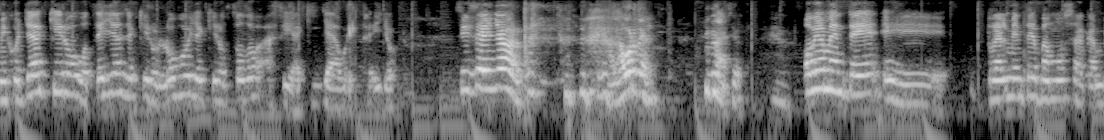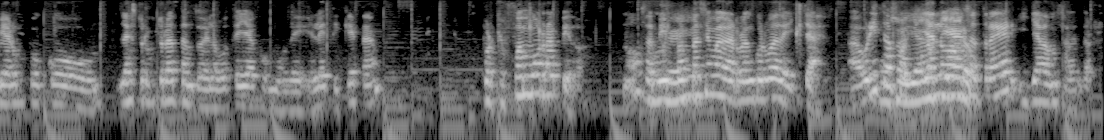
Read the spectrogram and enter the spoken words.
Me dijo, ya quiero botellas, ya quiero logo, ya quiero todo, así, aquí ya ahorita. Y yo, Sí, señor. A la orden. Cierto. obviamente, eh, realmente vamos a cambiar un poco la estructura tanto de la botella como de la etiqueta, porque fue muy rápido, ¿no? O sea, mi papá se me agarró en curva de ya, ahorita O sea, porque ya ya, lo lo vamos a traer y ya vamos a venderlo,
